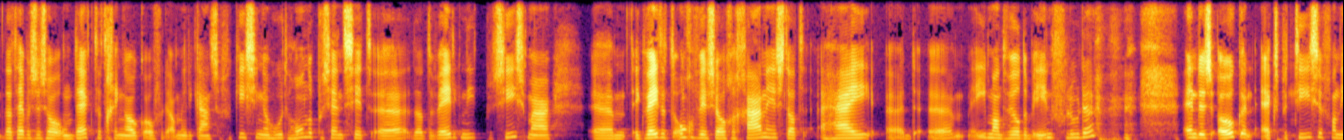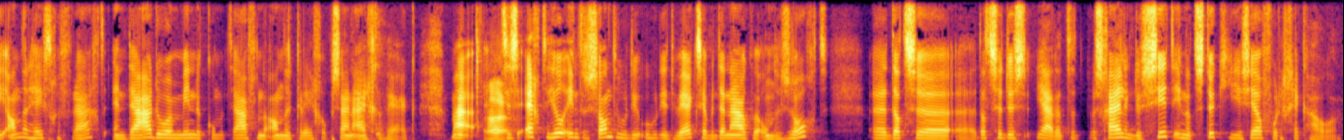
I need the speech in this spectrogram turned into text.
dat hebben ze zo ontdekt. Dat ging ook over de Amerikaanse verkiezingen. Hoe het 100% zit, dat weet ik niet precies. Maar um, ik weet dat het ongeveer zo gegaan is dat hij de, um, iemand wilde beïnvloeden. en dus ook een expertise van die ander heeft gevraagd. En daardoor minder commentaar van de ander kreeg op zijn eigen werk. Maar ah, het is echt heel interessant hoe, die, hoe dit werkt. Ze hebben daarna ook wel onderzocht. Uh, dat, ze, uh, dat ze dus, ja, dat het waarschijnlijk dus zit in dat stukje jezelf voor de gek houden.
